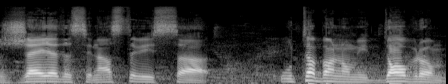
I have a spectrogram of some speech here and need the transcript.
želja da se nastavi sa utabanom i dobrom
